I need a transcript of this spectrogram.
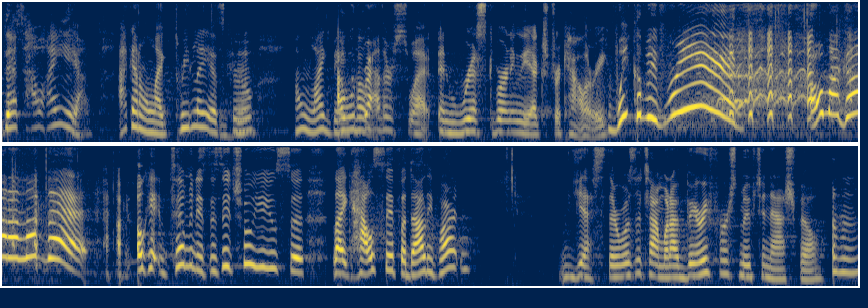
that's how I am. I got on like three layers, girl. I don't like being I would cold. rather sweat and risk burning the extra calorie. We could be friends. oh my God, I love that. Okay, tell me this. Is it true you used to like house sit for Dolly Parton? Yes, there was a time when I very first moved to Nashville. Mm-hmm.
